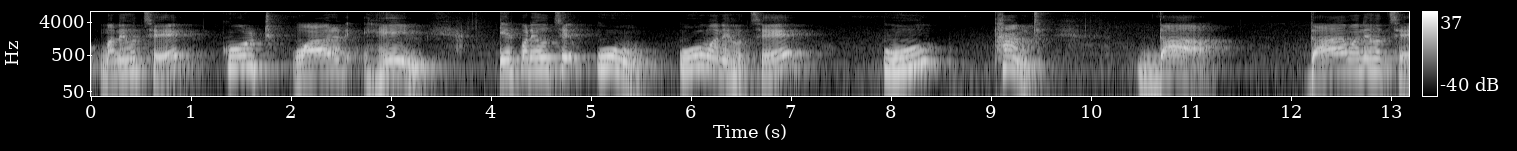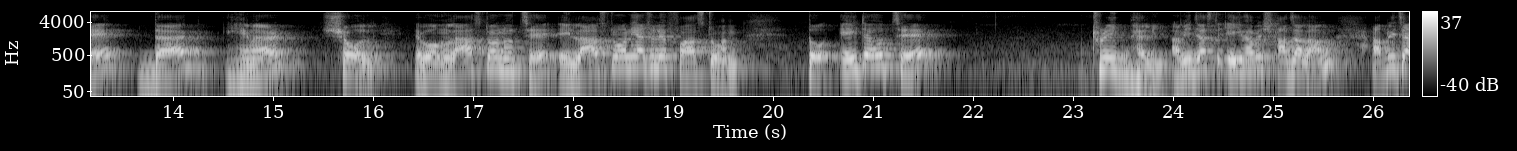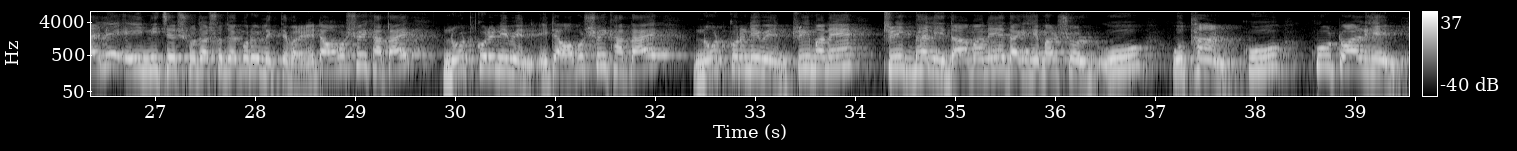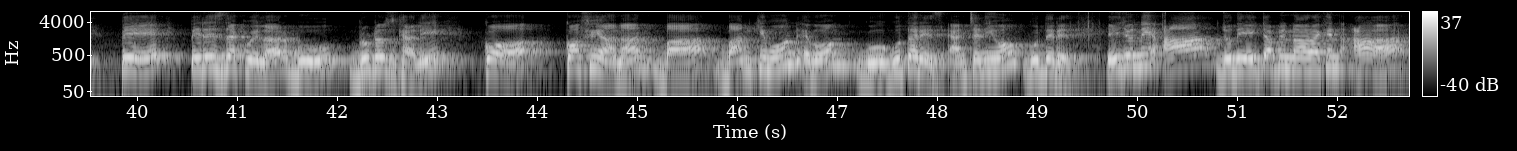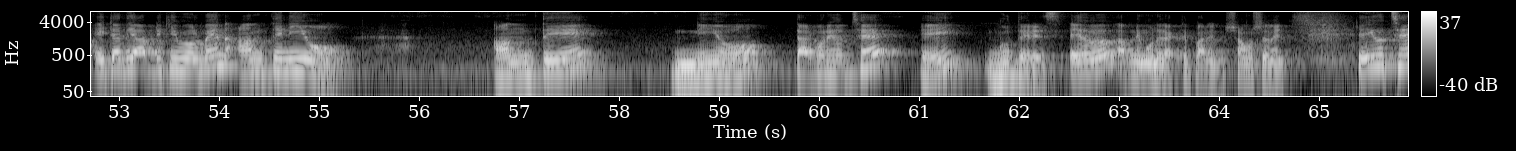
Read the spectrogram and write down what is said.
মানে হচ্ছে কুর্ট ওয়ার্ল্ড হেম এরপরে হচ্ছে উ। উ মানে হচ্ছে উ থান্ট। দা দা মানে হচ্ছে দ্যাগ হেমার শোল্ড এবং লাস্ট ওয়ান হচ্ছে, এই লাস্ট ওয়ানই আসলে ফার্স্ট ওয়ান তো এইটা হচ্ছে ট্রিক ভ্যালি আমি জাস্ট এইভাবে সাজালাম। আপনি চাইলে এই নিচে সোজা সোজা করেও লিখতে পারেন। এটা অবশ্যই খাতায় নোট করে নেবেন। এটা অবশ্যই খাতায় নোট করে নেবেন। ট্রি মানে ট্রিক ভ্যালি দা মানে দ্য হেমারশোল উ, উথান, কু কু, টল, হেম। পে পেরেস দ্য কুয়েলার বু ব্রুটস ঘ্যালি ক, কফি আনান বা বানকিমন এবং গুতেরেজ, অ্যান্টনিও গুতেরেজ। এই জন্যে আ যদি এইটা আপনি না রাখেন, আ এটা দিয়ে আপনি কি বলবেন? আন্তেনিও। আন্তে নিও তারপরে হচ্ছে এই গুতেরেস এভাবেও আপনি মনে রাখতে পারেন, সমস্যা নাই। এই হচ্ছে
